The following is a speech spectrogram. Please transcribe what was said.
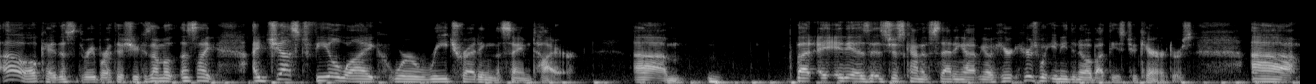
oh, okay, this is the rebirth issue. Because I'm, it's like, I just feel like we're retreading the same tire. Um, but it it is. It's just kind of setting up. You know, here, here's what you need to know about these two characters. Uh,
